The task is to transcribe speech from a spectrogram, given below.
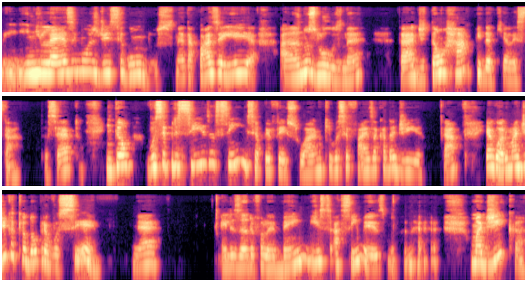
em milésimos de segundos, né? Tá quase aí a anos luz, né? tá? De tão rápida que ela está, tá certo? Então, você precisa sim se aperfeiçoar no que você faz a cada dia, tá? E agora, uma dica que eu dou para você, né? Elisandra falou, é bem isso, assim mesmo, né? Uma dica,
